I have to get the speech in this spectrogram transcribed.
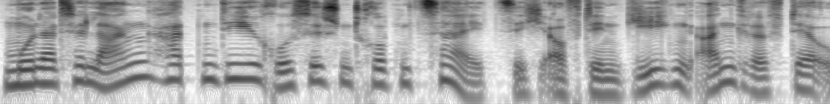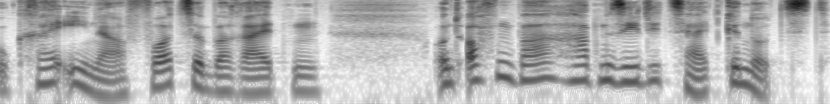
Monatelang hatten die russischen Truppen Zeit, sich auf den Gegenangriff der Ukrainer vorzubereiten, und offenbar haben sie die Zeit genutzt.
